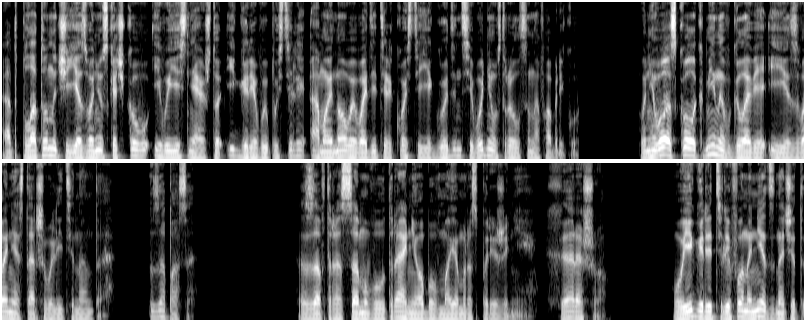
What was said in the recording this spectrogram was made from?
От Платоныча я звоню Скачкову и выясняю, что Игоря выпустили, а мой новый водитель Костя Егодин сегодня устроился на фабрику. У него осколок мины в голове и звание старшего лейтенанта. Запаса. Завтра с самого утра они оба в моем распоряжении. Хорошо. У Игоря телефона нет, значит,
